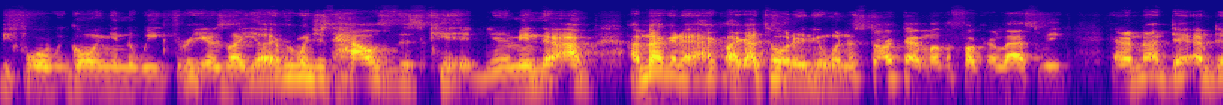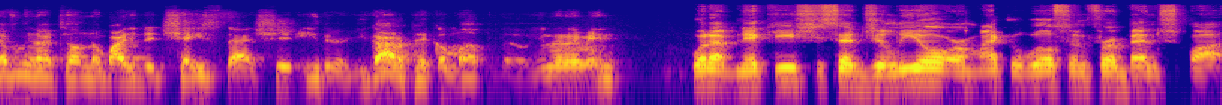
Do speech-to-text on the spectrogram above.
before we going into week three. I was like, yo, everyone just house this kid. You know what I mean? I'm, I'm not gonna act like I told anyone to start that motherfucker last week, and I'm not. De- I'm definitely not telling nobody to chase that shit either. You got to pick them up though. You know what I mean? What up, Nikki? She said Jaleel or Michael Wilson for a bench spot.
